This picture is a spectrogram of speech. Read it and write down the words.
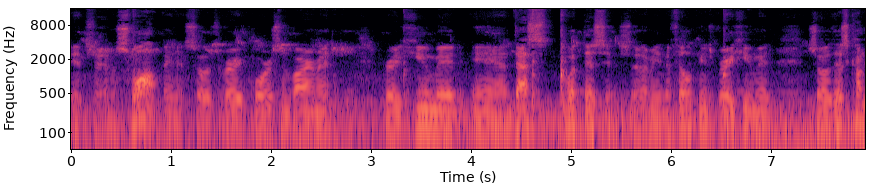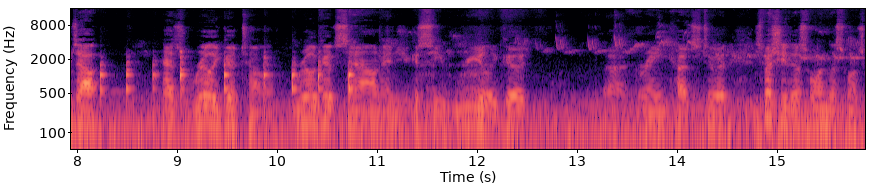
it's in a swamp in it so it's a very porous environment very humid, and that's what this is. I mean, the Philippines very humid, so this comes out, has really good tone, real good sound, and you can see really good uh, grain cuts to it, especially this one. This one's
